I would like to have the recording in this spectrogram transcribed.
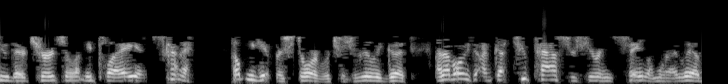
to their church and let me play and just kind of helped me get restored, which was really good. And I've always, I've got two pastors here in Salem where I live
